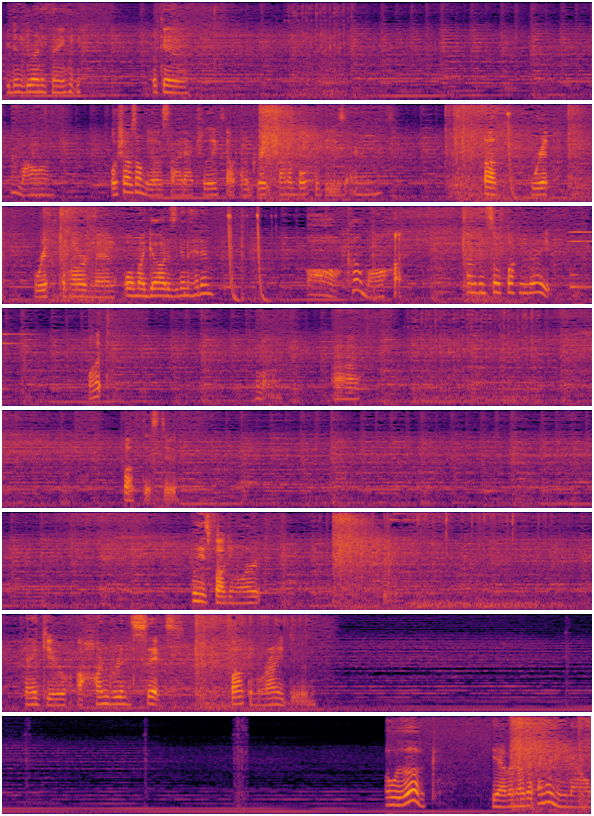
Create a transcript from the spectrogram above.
You didn't do anything. okay. Come on. Wish I was on the other side, actually, because I would have a great shot on both of these enemies. Fuck. Rip. Rip the hard man. Oh my god, is it gonna hit him? Oh, come on. That would've been so fucking great. What? Come on. Uh... Fuck this dude. Please fucking work. Thank you. 106. Fucking right, dude. Oh look! You have another enemy now.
